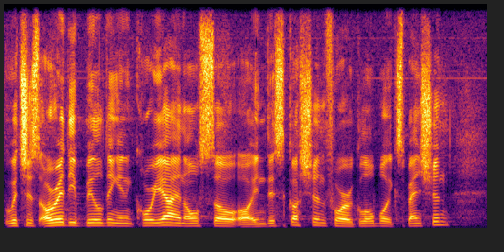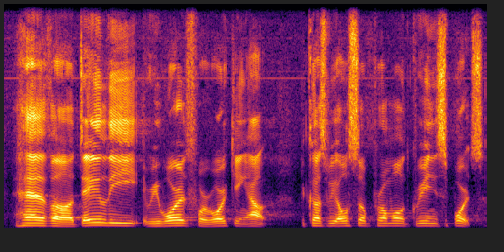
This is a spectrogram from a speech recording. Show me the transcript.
which is already building in Korea and also uh, in discussion for global expansion, have a daily reward for working out because we also promote green sports.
